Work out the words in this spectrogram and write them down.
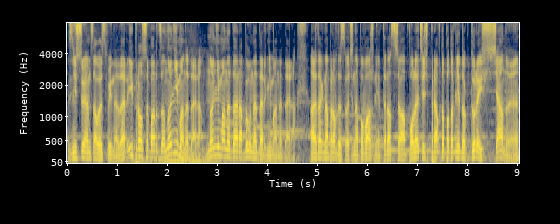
Zniszczyłem cały swój Nether i proszę bardzo, no nie ma Nethera. No nie ma Nethera, był Nether, nie ma Nethera. Ale tak naprawdę, słuchajcie, na poważnie, teraz trzeba polecieć prawdopodobnie do którejś ściany,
